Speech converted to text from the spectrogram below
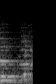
Thank you.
